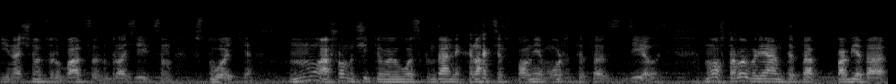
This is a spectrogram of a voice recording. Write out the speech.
и начнет зарубаться с бразильцем в стойке. Ну, а Шон, учитывая его скандальный характер, вполне может это сделать. Ну, а второй вариант это победа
